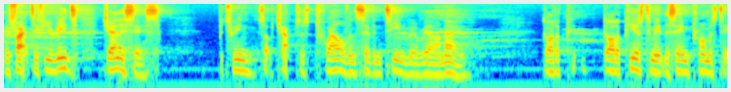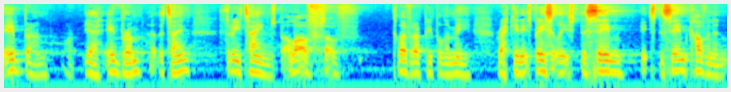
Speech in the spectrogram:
In fact, if you read Genesis, between sort of chapters 12 and 17, where we are now, God, God appears to make the same promise to Abraham, or yeah, Abram at the time, three times. But a lot of sort of cleverer people than me reckon it's basically it's the same it's the same covenant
